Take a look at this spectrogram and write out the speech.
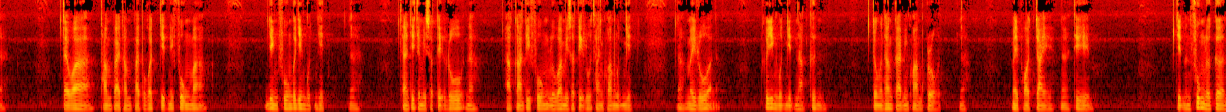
นะแต่ว่าทำไปทำไปเพราะว่าจิตนี่ฟุ้งมาก ยิ่งฟุ้งก็ยิ่งหงุดหงิดนะแทนที่จะมีสติรู้นะอาการที่ฟุ้งหรือว่ามีสติรู้ทันความหงุดหงิดนะไม่รู้อะนะก็ยิ่งหงุดหงิดหนักขึ้นจนกระทั่งกลายเป็นความโกรธ ไม่พอใจนะที่จิตมันฟุ้งเหลือเกิน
